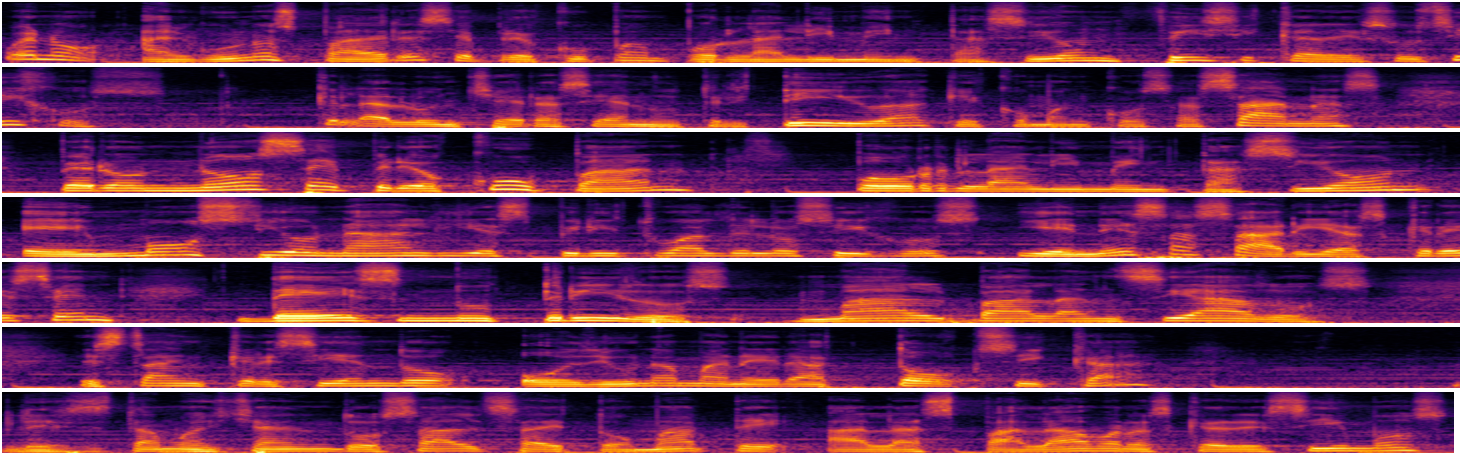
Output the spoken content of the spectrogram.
Bueno, algunos padres se preocupan por la alimentación física de sus hijos, que la lonchera sea nutritiva, que coman cosas sanas, pero no se preocupan por la alimentación emocional y espiritual de los hijos y en esas áreas crecen desnutridos, mal balanceados, están creciendo o de una manera tóxica, les estamos echando salsa de tomate a las palabras que decimos.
